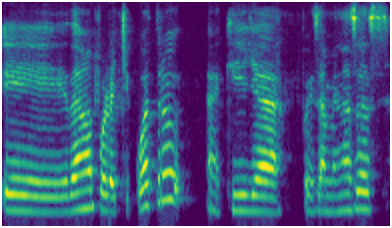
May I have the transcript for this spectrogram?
Eh, dama por H4, aquí ya pues amenazas,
